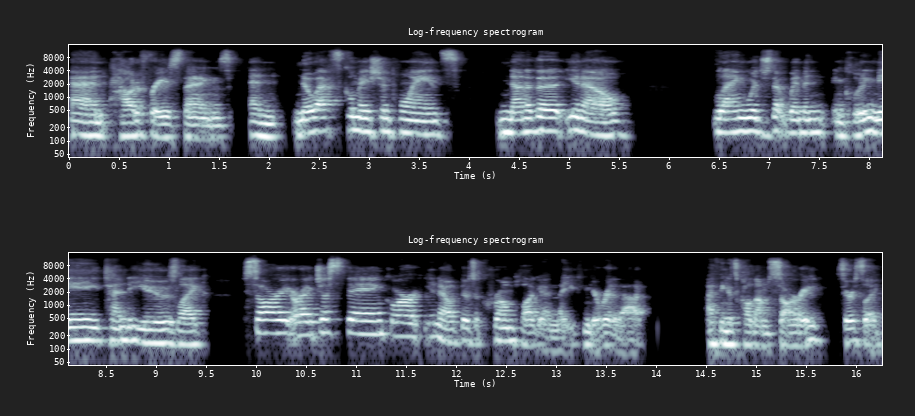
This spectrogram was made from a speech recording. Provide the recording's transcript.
and how to phrase things and no exclamation points, none of the, you know, language that women, including me, tend to use, like, sorry, or I just think, or, you know, there's a Chrome plugin that you can get rid of that. I think it's called I'm sorry. Seriously.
